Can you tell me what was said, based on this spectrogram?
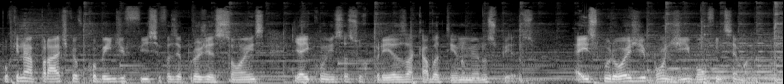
porque na prática ficou bem difícil fazer projeções e aí com isso a surpresa acaba tendo menos peso. É isso por hoje, bom dia e bom fim de semana.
